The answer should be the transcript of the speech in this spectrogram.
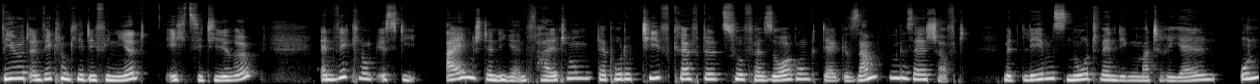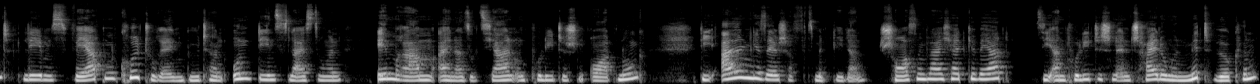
Wie wird Entwicklung hier definiert? Ich zitiere. Entwicklung ist die eigenständige Entfaltung der Produktivkräfte zur Versorgung der gesamten Gesellschaft mit lebensnotwendigen materiellen und lebenswerten kulturellen Gütern und Dienstleistungen im Rahmen einer sozialen und politischen Ordnung, die allen Gesellschaftsmitgliedern Chancengleichheit gewährt, sie an politischen Entscheidungen mitwirken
